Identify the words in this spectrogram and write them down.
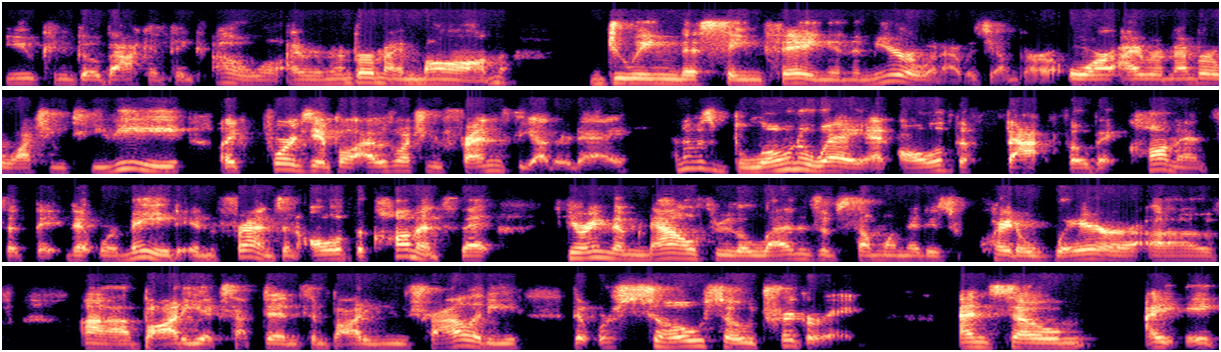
you can go back and think, oh, well, I remember my mom doing this same thing in the mirror when I was younger. Or I remember watching TV. Like, for example, I was watching Friends the other day and I was blown away at all of the fat phobic comments that they, that were made in Friends and all of the comments that hearing them now through the lens of someone that is quite aware of uh, body acceptance and body neutrality that were so, so triggering. And so I, it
